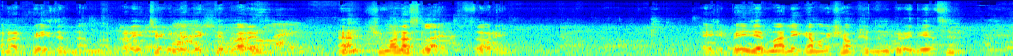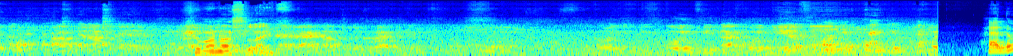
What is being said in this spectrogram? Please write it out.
ওনার পেজের নাম আপনারা ইচ্ছা করলে দেখতে পারেন। হ্যাঁ? সুমানাস লাইভ সরি এই যে পেজের মালিক আমাকে সংশোধন করে দিয়েছে। সুমানাস ইউ হ্যালো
